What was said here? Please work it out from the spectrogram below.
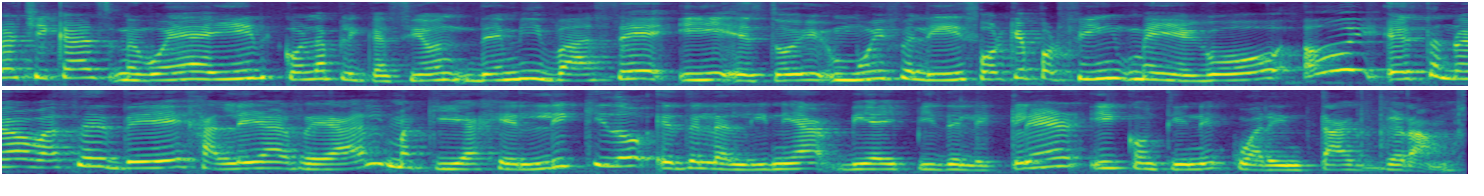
Ahora chicas me voy a ir con la aplicación de mi base y estoy muy feliz porque por fin me llegó ¡ay! Esta nueva base de jalea real, maquillaje líquido, es de la línea VIP de Leclerc y contiene 40 gramos.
